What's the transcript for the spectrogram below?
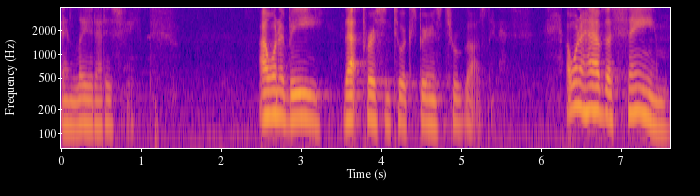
and lay it at His feet. I want to be that person to experience true godliness. I want to have the same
